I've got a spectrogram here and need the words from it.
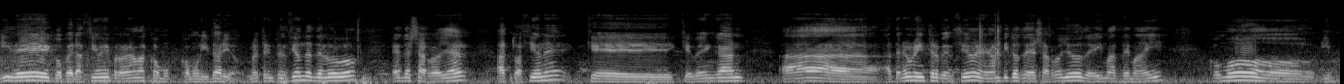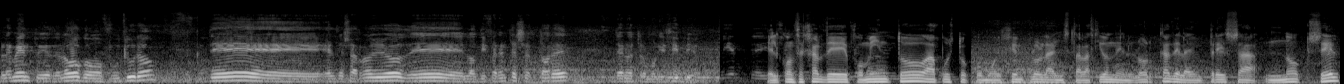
y de cooperación y programas comunitarios. Nuestra intención, desde luego, es desarrollar actuaciones que vengan a, tener una intervención en ámbitos de desarrollo de I de maíz como implemento y desde luego como futuro del desarrollo de los diferentes sectores de nuestro municipio. El concejal de Fomento ha puesto como ejemplo la instalación en Lorca de la empresa Noxel,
